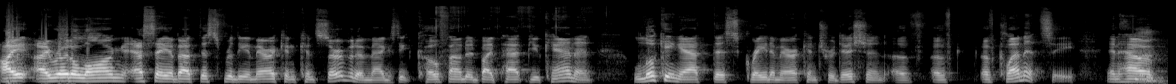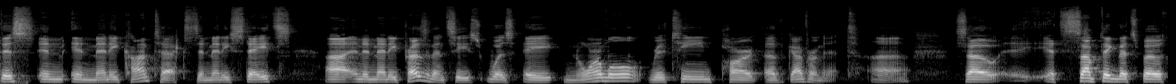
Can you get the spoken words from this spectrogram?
I, I wrote a long essay about this for the American Conservative magazine, co founded by Pat Buchanan looking at this great American tradition of, of, of clemency and how mm. this, in, in many contexts, in many states, uh, and in many presidencies, was a normal, routine part of government. Uh, so it's something that's both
